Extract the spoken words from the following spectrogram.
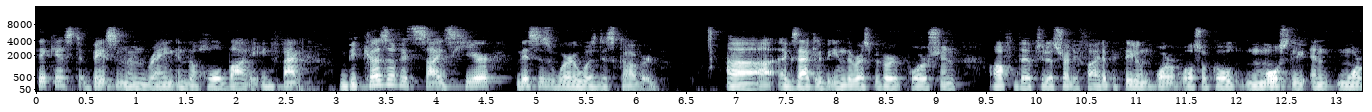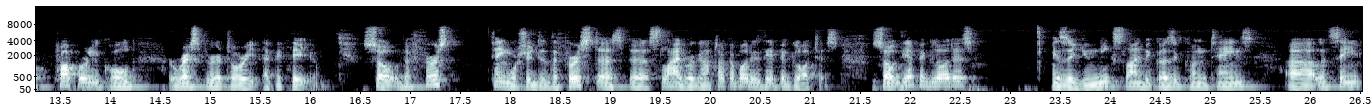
thickest basal membrane in the whole body. In fact, because of its size here, this is where it was discovered uh, exactly in the respiratory portion of the pseudostratified epithelium or also called mostly and more properly called respiratory epithelium. So the first thing we should do, the first uh, uh slide we're going to talk about is the epiglottis. So the epiglottis is a unique slide because it contains uh, let's say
